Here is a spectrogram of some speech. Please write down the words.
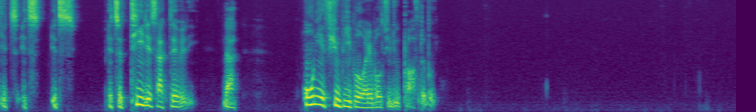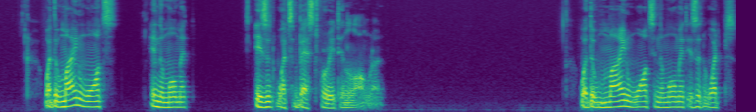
it's, it's, it's, it's a tedious activity that only a few people are able to do profitably. What the mind wants in the moment isn't what's best for it in the long run. What the mind wants in the moment isn't what's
